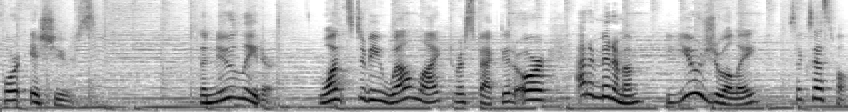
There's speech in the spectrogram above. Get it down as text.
for issues. The new leader wants to be well liked, respected, or at a minimum, usually successful.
